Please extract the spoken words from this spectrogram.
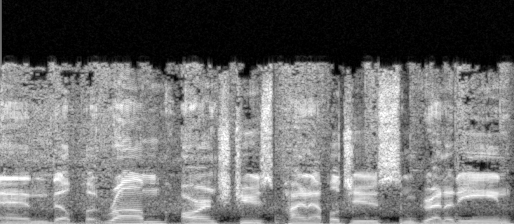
and they'll put rum, orange juice, pineapple juice, some grenadine.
